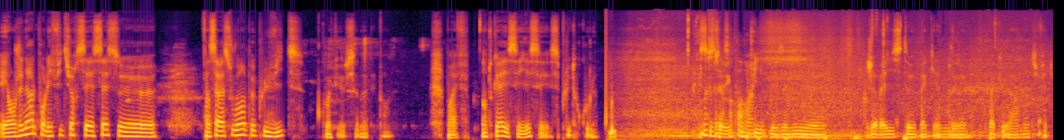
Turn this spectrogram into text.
et, en général, pour les features CSS, euh, enfin, ça va souvent un peu plus vite, quoique ça va dépendre. Bref, en tout cas, essayez, c'est plutôt cool. Est-ce que vous avez compris, mes amis euh, javaïstes, back-end, pas que Arnaud, tu fais du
